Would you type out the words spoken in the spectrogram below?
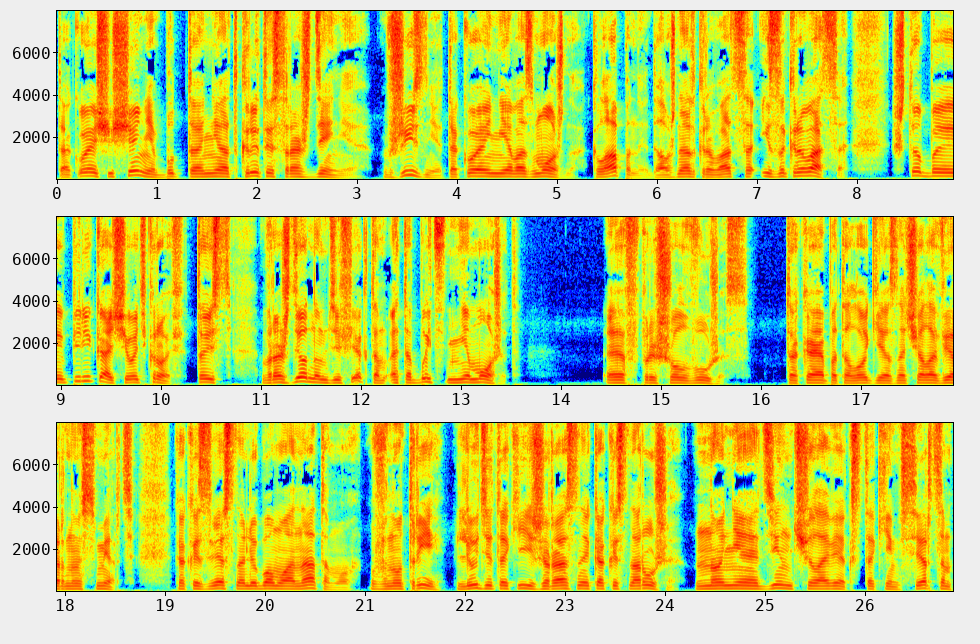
Такое ощущение, будто они открыты с рождения. В жизни такое невозможно. Клапаны должны открываться и закрываться, чтобы перекачивать кровь. То есть врожденным дефектом это быть не может. Эф пришел в ужас. Такая патология означала верную смерть. Как известно любому анатому, внутри люди такие же разные, как и снаружи. Но ни один человек с таким сердцем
